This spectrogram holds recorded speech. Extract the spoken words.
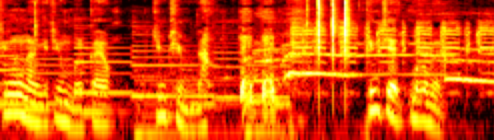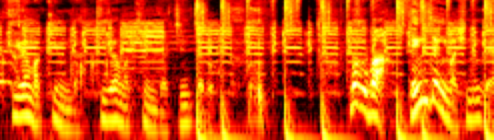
생각나는 게 지금 뭘까요? 김치입니다. 김치에 먹으면 기가 막힙니다. 기가 막힙니다 진짜로. 먹어봐. 굉장히 맛있는 거야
